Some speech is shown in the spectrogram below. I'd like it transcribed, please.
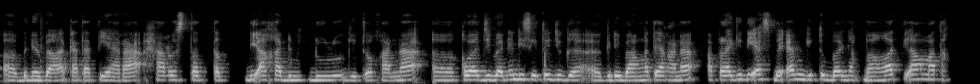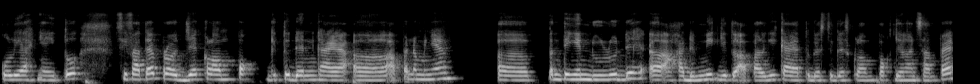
uh, bener banget kata Tiara harus tetap di akademik dulu gitu. Karena uh, kewajibannya di situ juga uh, gede banget ya. Karena apalagi di SBM gitu banyak banget yang mata kuliahnya itu sifatnya project kelompok gitu. Dan kayak uh, apa namanya uh, pentingin dulu deh uh, akademik gitu. Apalagi kayak tugas-tugas kelompok. Jangan sampai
